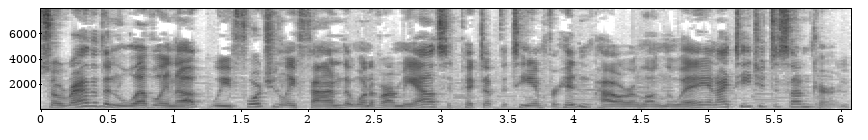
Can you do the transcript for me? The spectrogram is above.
So rather than leveling up, we fortunately found that one of our Meowths had picked up the TM for Hidden Power along the way, and I teach it to Sunkern.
